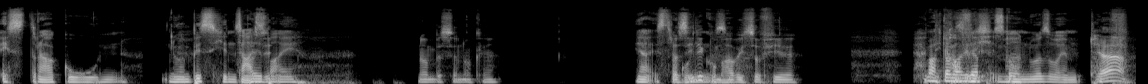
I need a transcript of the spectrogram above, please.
Estragon, nur ein bisschen Salbei. Nur ein bisschen, okay. Ja, Estragon. Basilikum habe ich so viel. Ja, Mach die doch mal wieder ich Pesto. immer nur so im Topf. Ja.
